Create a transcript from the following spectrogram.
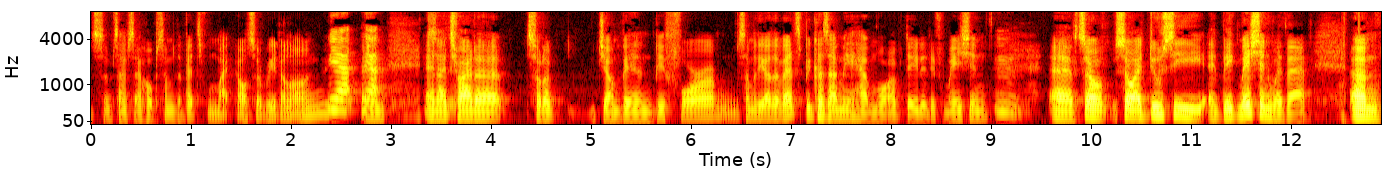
sometimes I hope some of the vets might also read along. Yeah, and, yeah. And I try to sort of jump in before some of the other vets because I may have more updated information. Mm. Uh, so, so I do see a big mission with that. Um,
